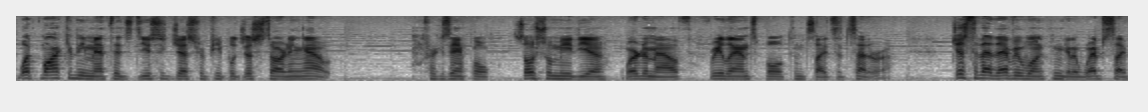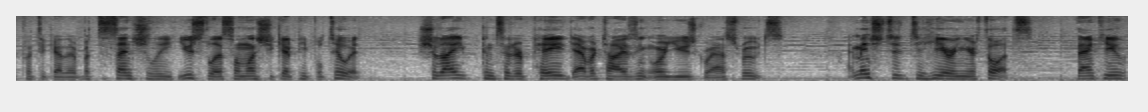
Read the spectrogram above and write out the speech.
What marketing methods do you suggest for people just starting out? For example, social media, word of mouth, freelance bulletin sites, etc. Just about everyone can get a website put together, but it's essentially useless unless you get people to it. Should I consider paid advertising or use grassroots? I'm interested to hearing your thoughts. Thank you,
